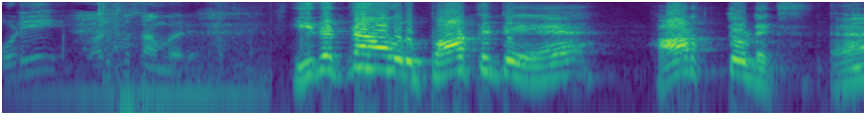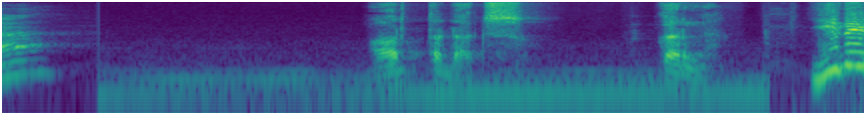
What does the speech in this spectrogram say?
பருப்பு சாம்பார். இதைத்தான் அவர் பார்த்துட்டு ஆர்த்தோடாக்ஸ் ஆர்த்தடாக்ஸ் உட்காருங்க. இதை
